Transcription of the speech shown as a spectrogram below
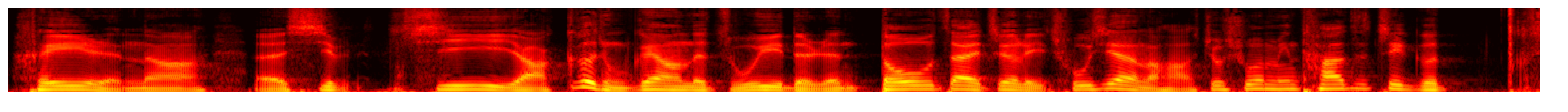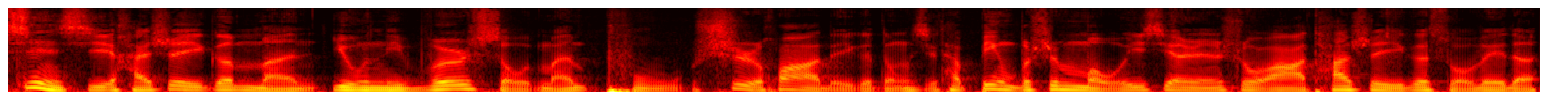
黑人呐、呃西西裔啊，各种各样的族裔的人都在这里出现了哈，就说明他的这个。信息还是一个蛮 universal、蛮普世化的一个东西，它并不是某一些人说啊，它是一个所谓的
